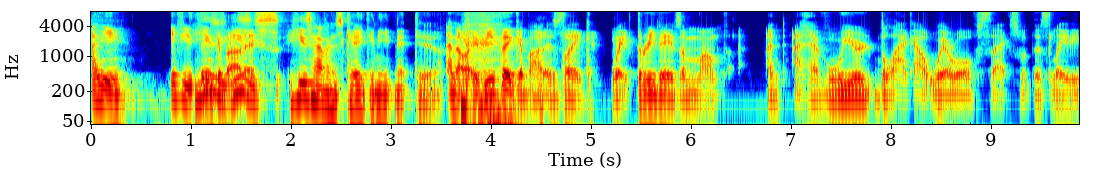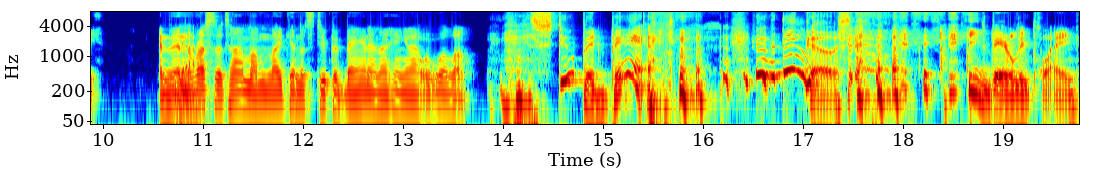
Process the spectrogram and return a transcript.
I mean, if you think He's, about it, he's, he's having his cake and eating it too. I know. If you think about it, it's like, wait, three days a month, I, I have weird blackout werewolf sex with this lady. And then Yeah. the rest of the time, I'm like in a stupid band and I'm hanging out with Willow. Stupid band. They're the dingoes. He's barely playing.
